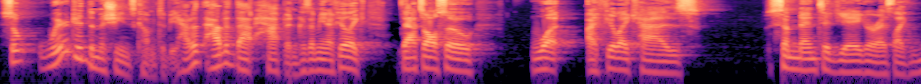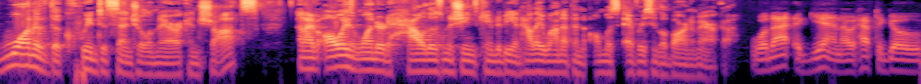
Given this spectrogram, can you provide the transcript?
So where did the machines come to be? How did how did that happen? Because I mean, I feel like that's also what I feel like has cemented Jaeger as like one of the quintessential American shots. And I've always wondered how those machines came to be and how they wound up in almost every single bar in America. Well, that again, I would have to go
